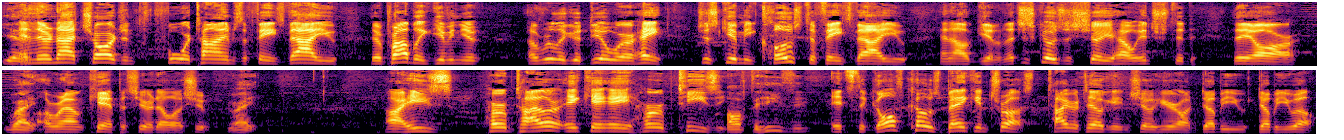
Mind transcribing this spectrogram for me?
Yes. and they're not charging four times the face value. They're probably giving you a really good deal where, hey, just give me close to face value and I'll get them. That just goes to show you how interested they are Right. around campus here at LSU. Right. All right, he's Herb Tyler, a.k.a. Herb Teasy. Off the easy. It's the Gulf Coast Bank and Trust Tiger Tailgating Show here on WWL.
